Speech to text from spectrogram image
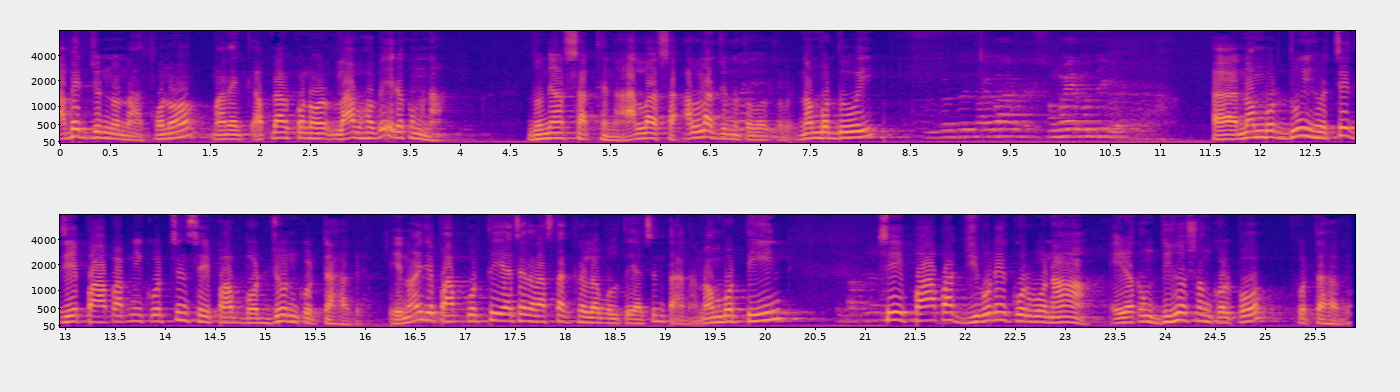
লাভের জন্য না, কোনো মানে আপনার কোনো লাভ হবে এরকম না। দুনিয়ার স্বার্থে না আল্লাহ আল্লাহর জন্য তবা করবে নম্বর দুই নম্বর দুই হচ্ছে যে পাপ আপনি করছেন, সেই পাপ বর্জন করতে হবে। এ নয় যে পাপ করতেই আছেন রাস্তা ফেলা বলতে আছেন, তা না। নম্বর তিন, সেই পাপ আর জীবনে করব না। এরকম দৃঢ় সংকল্প করতে হবে।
